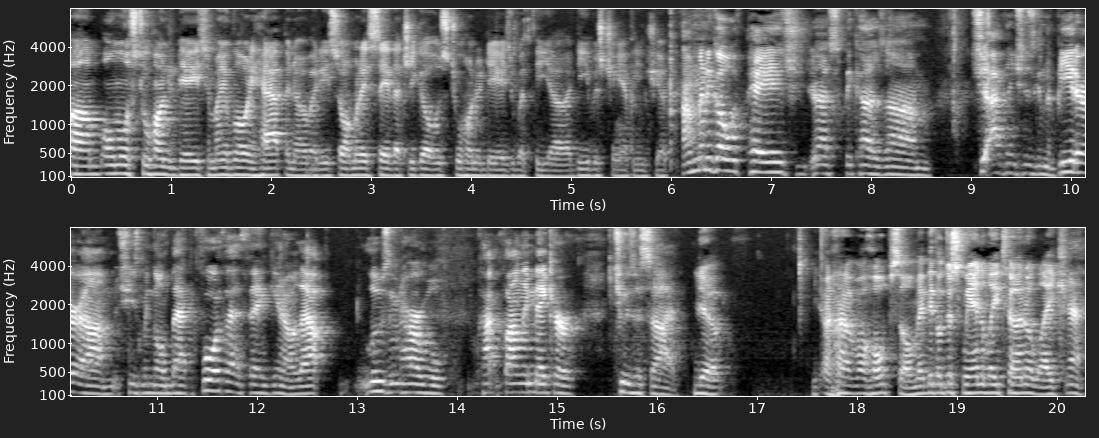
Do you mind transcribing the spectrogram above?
um, almost 200 days. It might have already happened already. So I'm gonna say that she goes 200 days with the uh, Divas Championship. I'm gonna go with Paige just because um, she. I think she's gonna beat her. Um, she's been going back and forth. I think you know that losing her will finally make her choose a side. Yep. I will hope so. Maybe they'll just randomly turn her like. Yeah.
